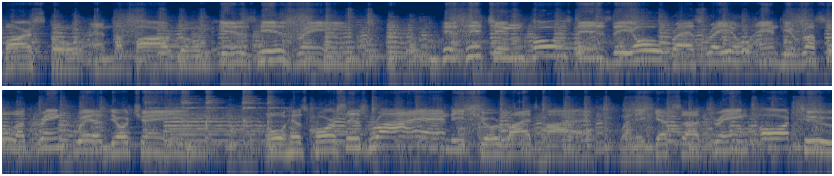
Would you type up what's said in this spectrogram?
Barstow, and the bar room is his reign. His hitching post is the old brass rail, and he rustle a drink with your chain. Oh, his horse is and he sure rides high when he gets a drink or two.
